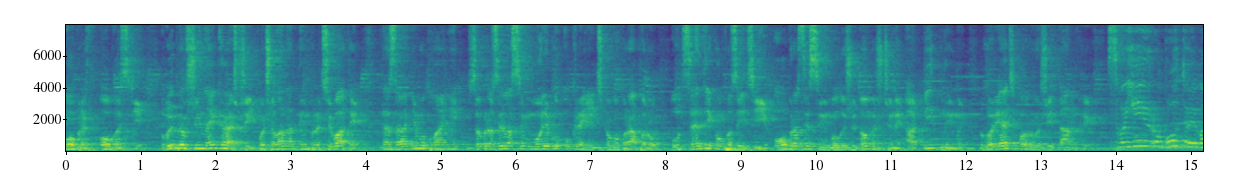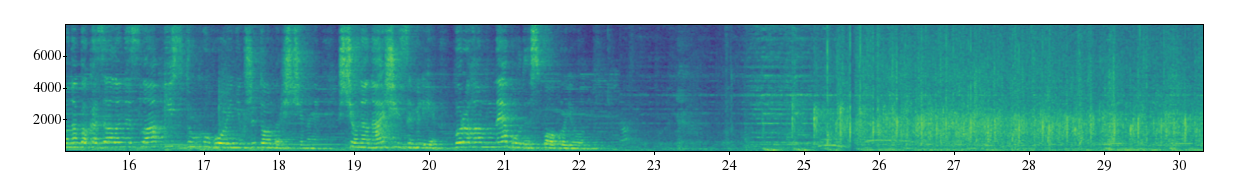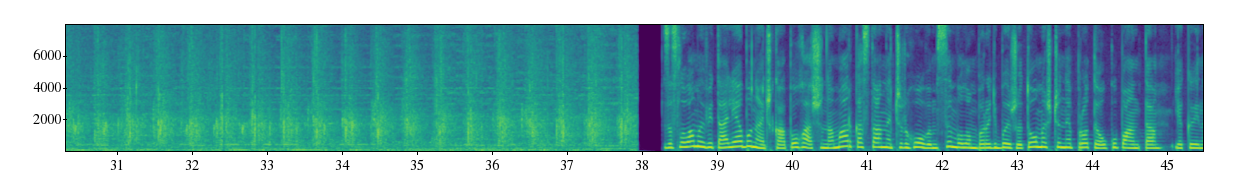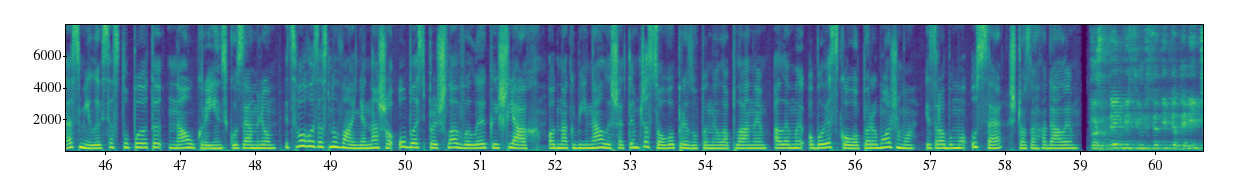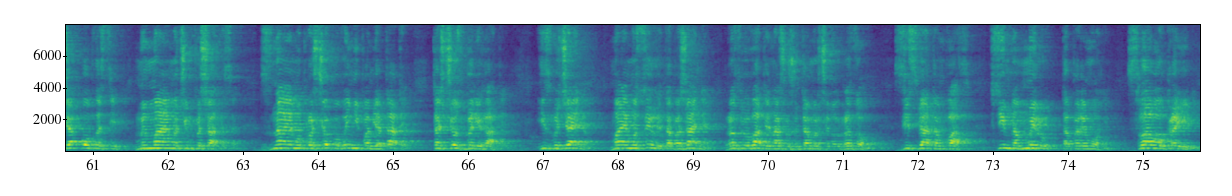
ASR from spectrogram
області. Вибравши найкращий, почала над ним працювати. На задньому плані зобразила символіку українського прапору. У центрі композиції образи символи Житомирщини, а під ними горять ворожі танки. Своєю роботою вона показала незламність духу воїнів Житомирщини, що на нашій землі ворогам не буде спокою. За словами Віталія Бунечка, погашена марка стане черговим символом боротьби Житомирщини проти окупанта, який насмілився ступити на українську землю. Від свого заснування наша область пройшла великий шлях. Однак війна лише тимчасово призупинила плани. Але ми обов'язково переможемо і зробимо усе, що загадали. Тож в день 85-річчя області ми маємо чим пишатися. Знаємо, про що повинні пам'ятати та що зберігати. І, звичайно, маємо сили та бажання розвивати нашу Житомирщину разом. Зі святом вас, всім нам миру та перемоги. Слава Україні!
